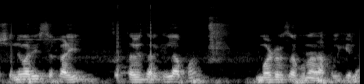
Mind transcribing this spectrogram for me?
शनिवारी सकाळी सत्तावीस तारखेला आपण मर्डरचा गुन्हा दाखल केला.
